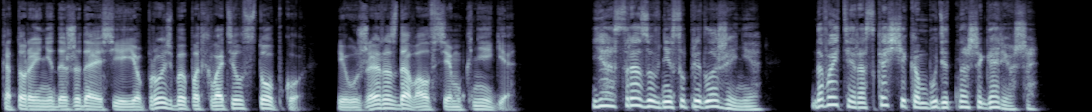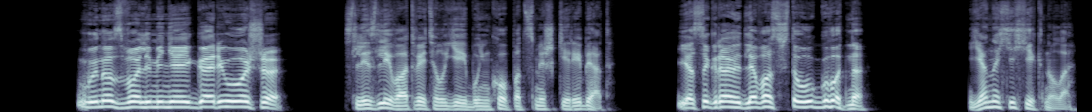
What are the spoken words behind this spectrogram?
который, не дожидаясь ее просьбы, подхватил стопку и уже раздавал всем книги. «Я сразу внесу предложение. Давайте рассказчиком будет наша Игореша». «Вы назвали меня Игореша!» Слезливо ответил ей Бунько под смешки ребят. «Я сыграю для вас что угодно!» Яна хихикнула.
